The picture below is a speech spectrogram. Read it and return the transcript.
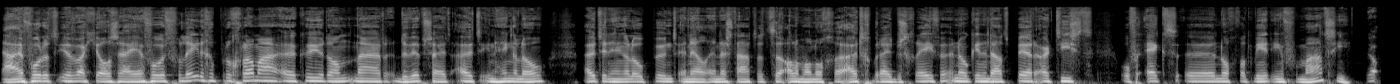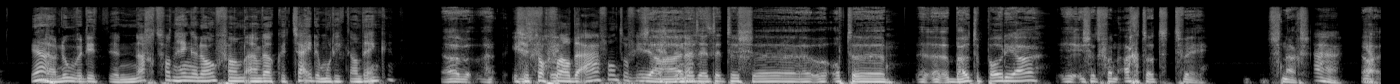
nou, en voor het, wat je al zei, voor het volledige programma eh, kun je dan naar de website Uit in Hengelo, uitinhengelo.nl en daar staat het allemaal nog uitgebreid beschreven. En ook inderdaad per artiest of act eh, nog wat meer informatie. Ja. Ja, Nou noemen we dit de Nacht van Hengelo. Van aan welke tijden moet ik dan denken? Ja, we- Is het toch wel de avond of is het echt Ja, de het, nacht? het, het is eh, op de eh, eh, buitenpodia is het van 8 tot 2. S'nachts. Ah, Ja. ja.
